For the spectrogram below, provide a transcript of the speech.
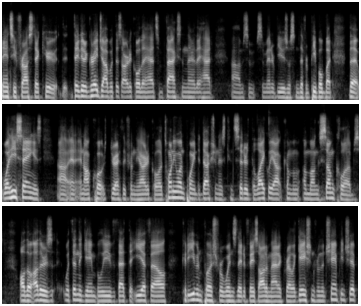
Nancy Frostick, who they did a great job with this article. They had some facts in there. They had um, some some interviews with some different people. But the what he's saying is, uh, and, and I'll quote directly from the article: a 21 point deduction is considered the likely outcome among some clubs, although others within the game believe that the EFL could even push for Wednesday to face automatic relegation from the championship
